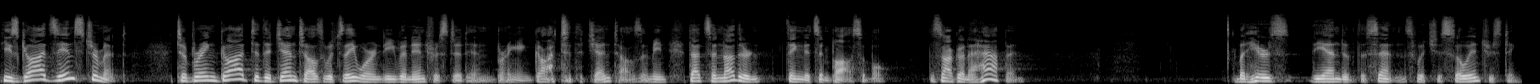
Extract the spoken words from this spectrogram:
He's God's instrument to bring God to the Gentiles, which they weren't even interested in bringing God to the Gentiles. I mean, that's another thing that's impossible. It's not going to happen. But here's the end of the sentence, which is so interesting.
